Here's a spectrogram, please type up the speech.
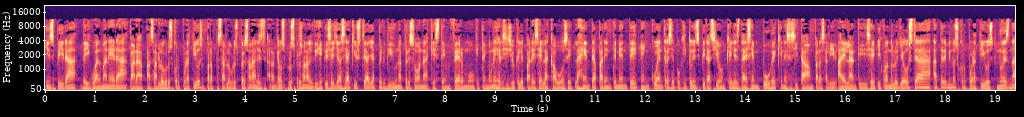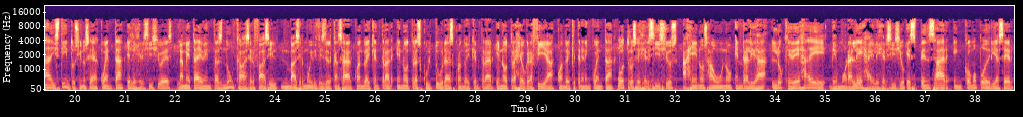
inspira de igual manera para pasar logros corporativos o para pasar logros personales. Arranquemos por los personales. Dije, dice, ya sea que usted haya perdido una persona, que esté enfermo, que tenga un ejercicio ejercicio que le parece el acabose, la gente aparentemente encuentra ese poquito de inspiración que les da ese empuje que necesitaban para salir adelante. Y dice, y cuando lo lleva usted a, términos corporativos, no es nada distinto. Si uno se da cuenta, el ejercicio es la meta de ventas nunca va a ser fácil, va a ser muy difícil de alcanzar cuando hay que entrar en otras culturas, cuando hay que entrar en otra geografía, cuando hay que tener en cuenta otros ejercicios ajenos a uno. En realidad, lo que deja de, de moraleja el ejercicio es pensar en cómo podría ser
